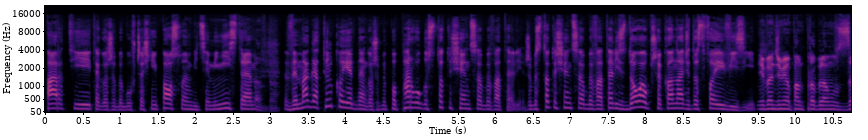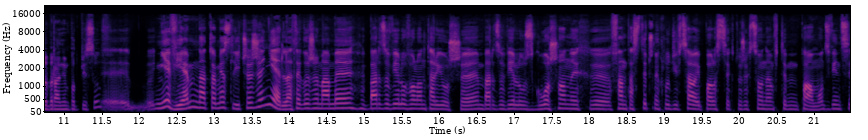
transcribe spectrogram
partii, tego, żeby był wcześniej posłem, wiceministrem. Prawda. Wymaga tylko jednego, żeby poparło go 100 tysięcy obywateli. Żeby 100 tysięcy obywateli zdołał przekonać do swojej wizji. Nie będzie miał pan problemów z zebraniem podpisów? E, nie wiem, natomiast liczę, że nie, dlatego że mamy bardzo wielu wolontariuszy wolontariuszy, bardzo wielu zgłoszonych, y, fantastycznych ludzi w całej Polsce, którzy chcą nam w tym pomóc, więc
